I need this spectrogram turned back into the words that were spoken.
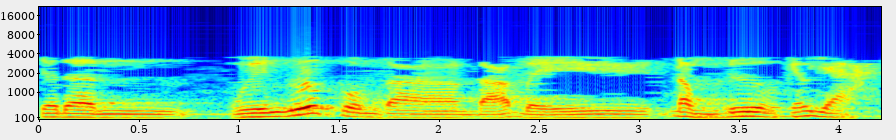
Cho nên nguyện ước của ông ta đã bị đồng đưa và kéo dài.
